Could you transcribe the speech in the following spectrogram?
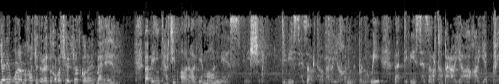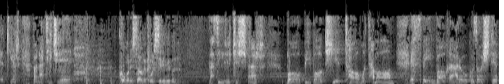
یعنی اونم می‌خواد که در انتخابات شرکت کنه؟ بله. و به این ترتیب آرای ما نصف میشه. دویز هزار تا برای خانم بنامی و دویز هزار تا برای آقای پردیر و نتیجه؟ کمونیست همه پرسیری می‌برن. وزیر کشور با بیباکی تام و تمام اسم این واقعه رو گذاشته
